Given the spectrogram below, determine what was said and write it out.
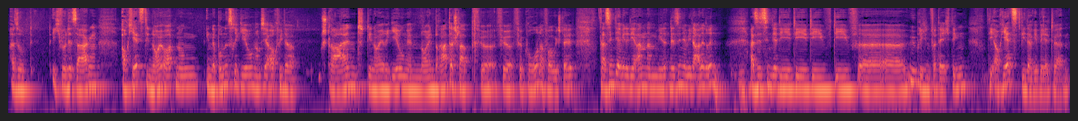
Also ich würde sagen, auch jetzt die Neuordnung in der Bundesregierung haben sie auch wieder strahlend die neue Regierung einen neuen Beraterschlab für, für, für Corona vorgestellt. Da sind ja wieder die anderen, da sind ja wieder alle drin. Mhm. Also es sind ja die, die, die, die äh, üblichen Verdächtigen, die auch jetzt wieder gewählt werden,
